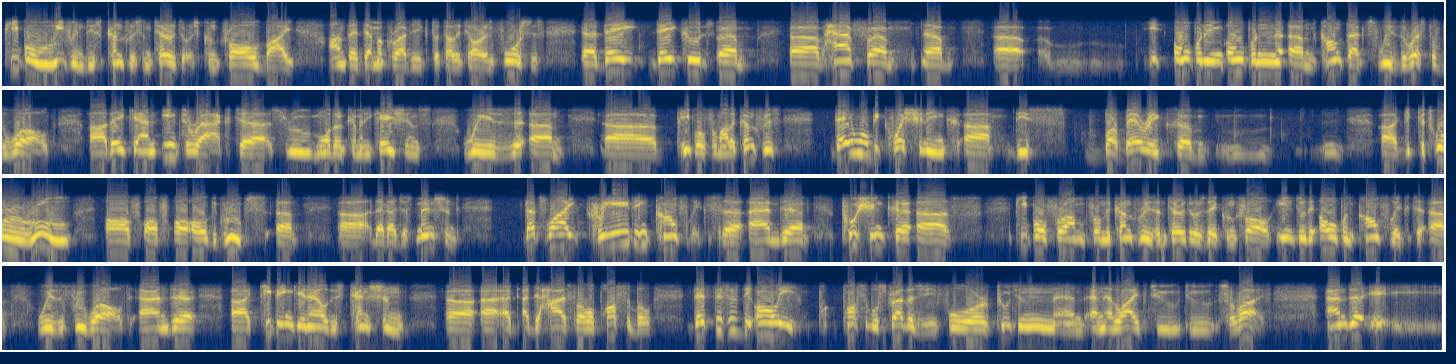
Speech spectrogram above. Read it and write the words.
people who live in these countries and territories controlled by anti-democratic totalitarian forces, uh, they they could um, uh, have um, um uh, opening open um, contacts with the rest of the world. Uh, they can interact uh, through modern communications with um, uh, people from other countries. They will be questioning uh, this barbaric um, uh, dictatorial rule of, of, all the groups uh, that I just mentioned. That's why creating conflicts and pushing people from, from the countries and territories they control into the open conflict uh, with the free world and uh, uh, keeping you know this tension uh, at, at, the highest level possible. That this is the only p- possible strategy for Putin and, and alike to, to survive. And uh,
